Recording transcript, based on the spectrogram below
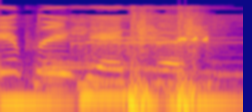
We appreciates this.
